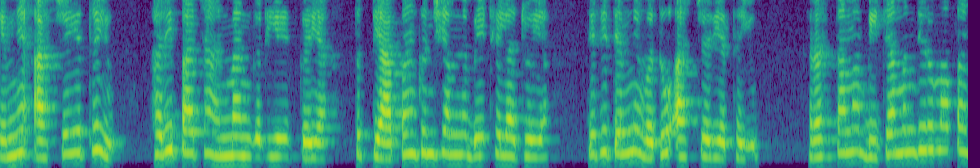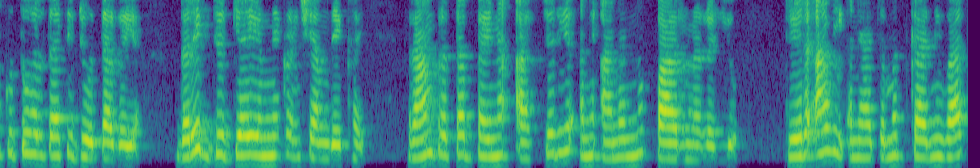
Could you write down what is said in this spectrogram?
એમને આશ્ચર્ય થયું, ફરી પાછા હનુમાનગઢીએ ગયા, તો ત્યાં પણ ઘનશ્યામને બેઠેલા જોયા. તેથી તેમને વધુ આશ્ચર્ય થયું. રસ્તામાં બીજા મંદિરોમાં પણ કુતૂહલતાથી જોતા ગયા. દરેક જગ્યાએ એમને ઘનશ્યામ દેખાય. રામ પ્રતાપભાઈના આશ્ચર્ય અને આનંદનો પાર ન રહ્યો. ઘેર આવી અને આ ચમત્કારની વાત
